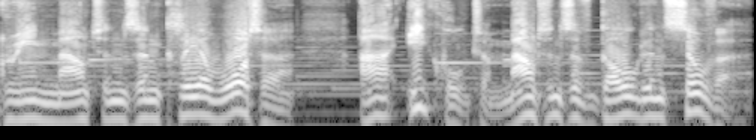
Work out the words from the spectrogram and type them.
Green mountains and clear water are equal to mountains of gold and silver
